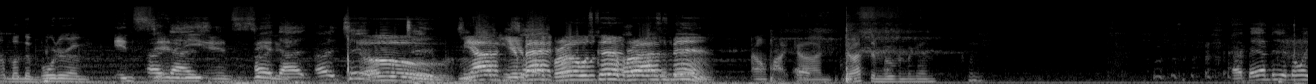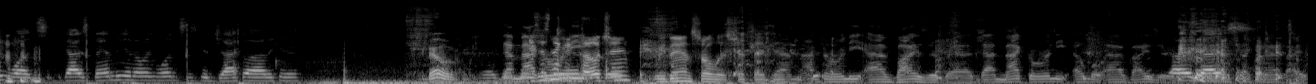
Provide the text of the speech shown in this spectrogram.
I'm on the border of insanity guys. and All right, sanity. guys. All right, two. Yo, two. two Miyagi, you're back, bro. What's good, bro? How's it been? Oh my god. Do I have to move him again? All right, ban the annoying ones. Guys, ban the annoying ones. Let's get Jackal out of here. Bro, That Is this macaroni. nigga coaching? We ban Solis. Shit they That macaroni advisor, bruh. That macaroni elbow advisor. Alright, guys. Advisor.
